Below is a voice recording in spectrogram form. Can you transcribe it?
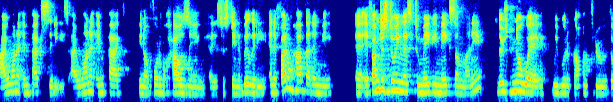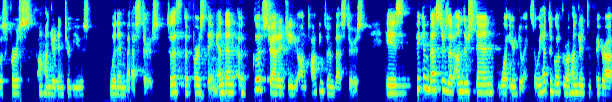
I want to impact cities. I want to impact you know affordable housing uh, sustainability. And if i don't have that in me Uh, if I'm just doing this to maybe make some money, there's no way we would have gone through those first 100 interviews with investors. So that's the first thing. And then a good strategy on talking to investors is pick investors that understand what you're doing. So we had to go through 100 to figure out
